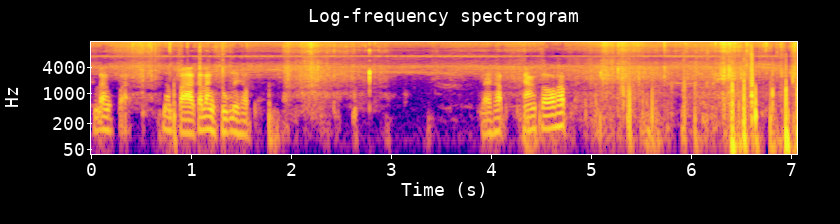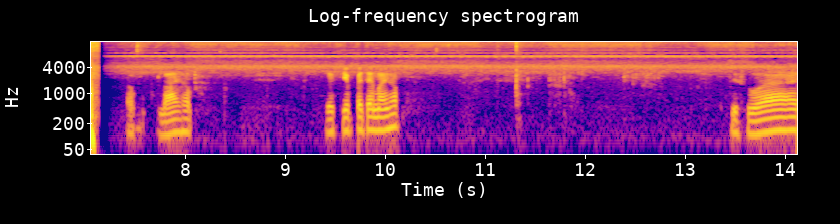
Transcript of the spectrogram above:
กำลังปลาน้ำปลากำลังสุกเลยครับได้ครับทางต่อครับ ครับหลายครับเดี๋ยวเก็บไปจังไหนครับสวย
